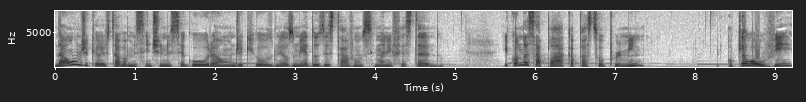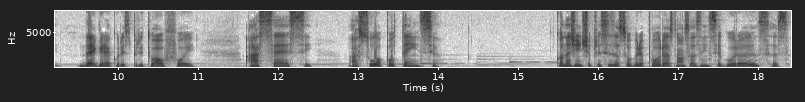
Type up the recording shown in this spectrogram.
da onde que eu estava me sentindo insegura, onde que os meus medos estavam se manifestando. E quando essa placa passou por mim, o que eu ouvi da egrégora espiritual foi: acesse a sua potência. Quando a gente precisa sobrepor as nossas inseguranças,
